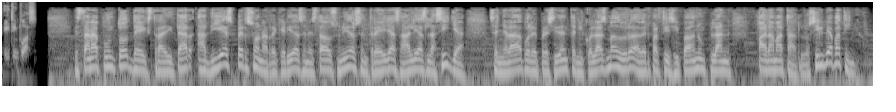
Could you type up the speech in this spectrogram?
18 plus. Están a punto de extraditar a 10 personas requeridas en Estados Unidos, entre ellas a alias La Silla, señalada por el presidente Nicolás Maduro de haber participado en un plan para matarlo. Silvia Patiño.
